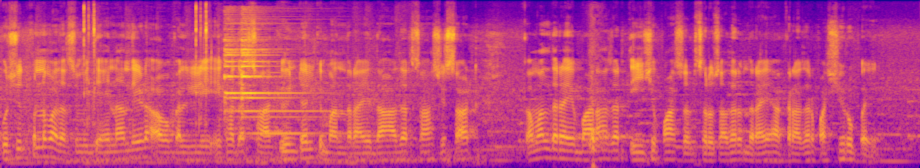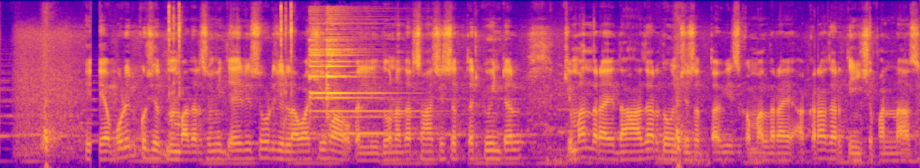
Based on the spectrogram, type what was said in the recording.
कृषी उत्पन्न बाजार समिती आहे नांदेड. अवकालेले एक हजार सहा क्विंटल किमान दर आहे दहा हजार सहाशे साठ. कमाल दर आहे बारा हजार तीनशे पासष्ट सर्वसाधारण दर आहे अकरा हजार पाचशे रुपये. यापुढील कृषी बाजार समिती आहे रिसोड जिल्हा वाशिम मावकल्ली दोन हजार सहाशे सत्तर क्विंटल. किमान दर आहे दहा हजार दोनशे सत्तावीस कमाल दर आहे अकरा हजार तीनशे पन्नास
